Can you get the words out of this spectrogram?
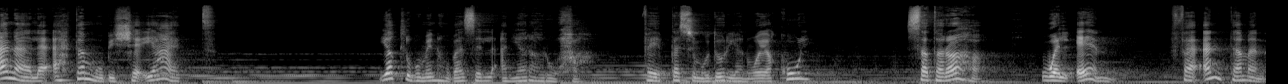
أنا لا أهتم بالشائعات. يطلب منه بازل أن يرى روحه. فيبتسم دوريان ويقول ستراها والآن فأنت من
